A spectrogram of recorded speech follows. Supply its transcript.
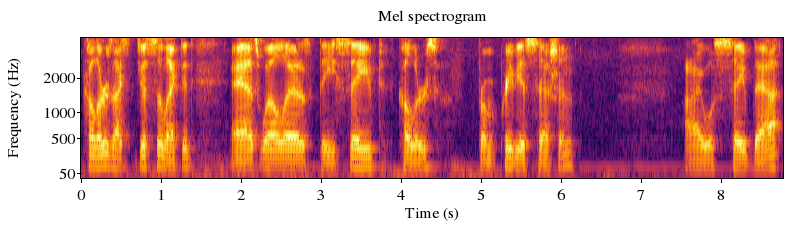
colors I just selected as well as the saved colors from a previous session. I will save that.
